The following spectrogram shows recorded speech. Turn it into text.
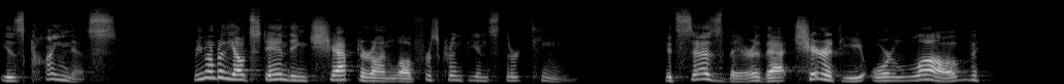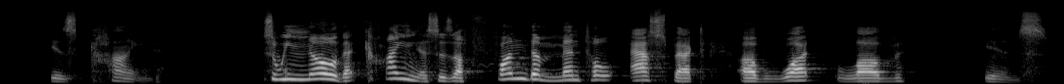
is kindness. Remember the outstanding chapter on love, 1 Corinthians 13. It says there that charity or love is kind. So we know that kindness is a fundamental aspect of what love is.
